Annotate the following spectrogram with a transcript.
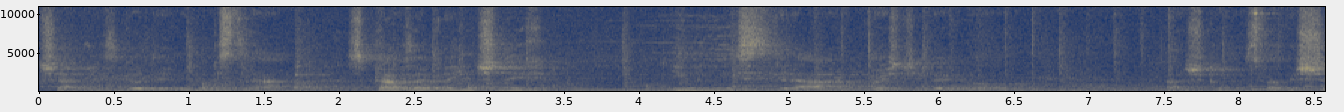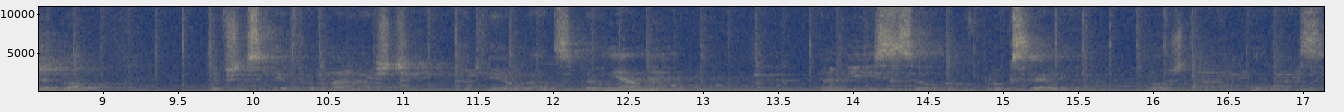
trzeba mieć zgodę ministra spraw zagranicznych i ministra właściwego szkolnictwa wyższego. Te wszystkie formalności lat spełniamy. Na miejscu w Brukseli można u nas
